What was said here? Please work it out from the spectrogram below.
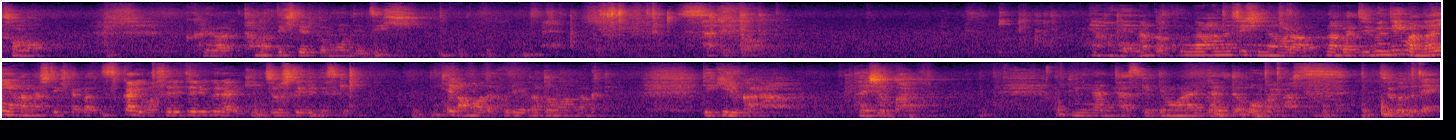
そのこれは溜まってきてると思うんでぜひ。さてと。でもねなんかこんな話しながらなんか自分で今何話してきたかすっかり忘れてるぐらい緊張してるんですけど。手がまだ震えが止まんなくて。できるかな大丈夫かな。みんなに助けてもらいたいと思います。ということで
